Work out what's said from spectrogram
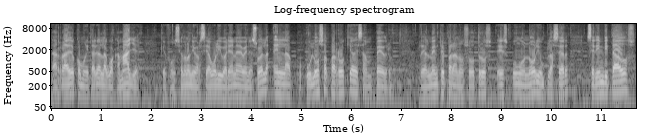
la radio comunitaria La Guacamaya, que funciona en la Universidad Bolivariana de Venezuela, en la populosa parroquia de San Pedro. Realmente para nosotros es un honor y un placer ser invitados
